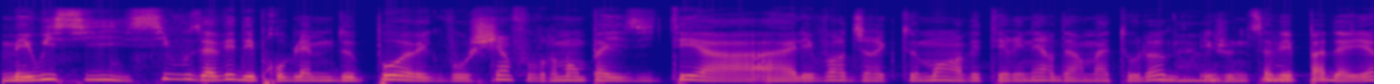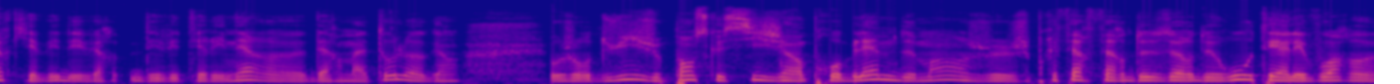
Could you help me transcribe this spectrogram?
Mais oui, si, si vous avez des problèmes de peau avec vos chiens, faut vraiment pas hésiter à, aller voir directement un vétérinaire dermatologue. Bah et je ne savais pas d'ailleurs qu'il y avait des, des vétérinaires euh, dermatologues. Hein. Aujourd'hui, je pense que si j'ai un problème demain, je, préfère faire deux heures de route et aller voir euh,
